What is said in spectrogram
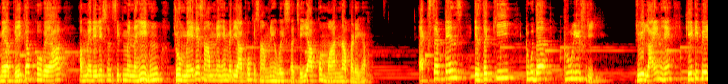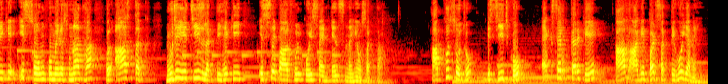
मेरा ब्रेकअप हो गया, अब मैं रिलेशनशिप में नहीं हूँ, जो मेरे सामने है, मेरी आँखों के सामने वही सच है। ये आपको मानना पड़ेगा। Acceptance is the key to the truly free जो ये लाइन है केटी पेरी के इस सॉन्ग को मैंने सुना था, और आज तक मुझे ये चीज़ लगती है कि इससे पावरफुल कोई सेंटेंस नहीं हो सकता। आप खुद सोचो, इस चीज़ को एक्सेप्ट करके आप आगे बढ़ सकते हो या नहीं।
